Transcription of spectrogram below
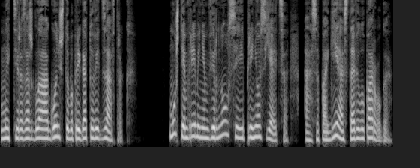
Мэтти разожгла огонь, чтобы приготовить завтрак. Муж тем временем вернулся и принес яйца, а сапоги оставил у порога.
